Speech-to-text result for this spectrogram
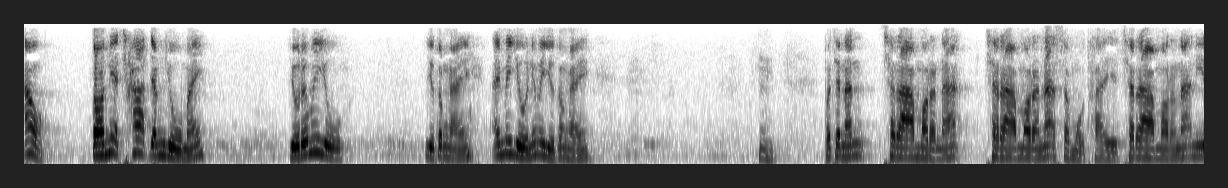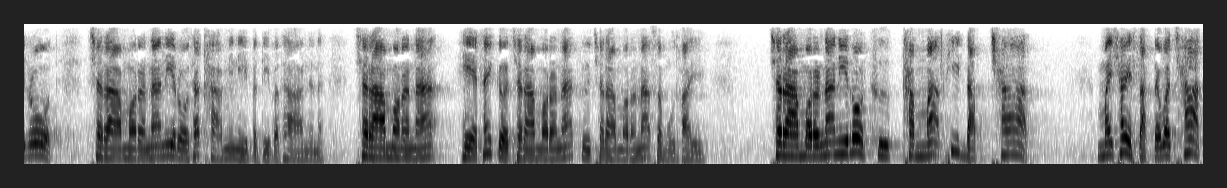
เอา้า ตอนเนี้ยชาติยังอยู่ไหม อยู่หรือไม่อยู่ อยู่ตรงไหน ไอ้ไม่อยู่นี่ไม่อยู่ตรงไหน เพราะฉะนั้น ชรามรณะ ชรามรณะสมุทัย ชรามรณะนิโรธ ชรามรณะนิโรธขามินีปฏิปทานเนี่ยนะชรามรณะเหตุให้เกิดชรามรณะ คือชรามรณะสมุทัยชรามรณะนิโรธคือธรรมะที่ดับชาติ ไม่ใช่สักแต่ว่าชาติ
